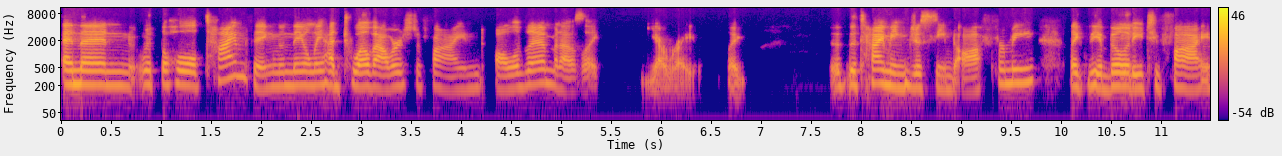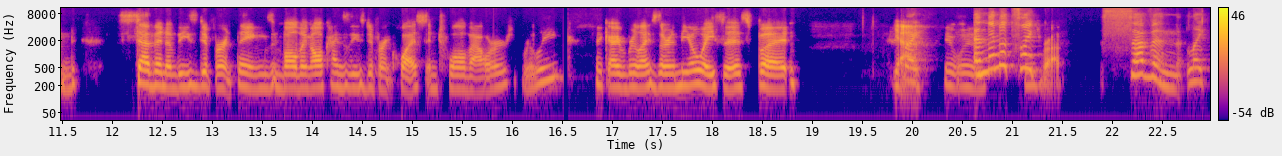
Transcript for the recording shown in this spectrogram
And then with the whole time thing, then they only had 12 hours to find all of them. And I was like, yeah, right. Like the, the timing just seemed off for me. Like the ability to find seven of these different things involving all kinds of these different quests in 12 hours. Really? Like I realize they're in the Oasis, but Yeah. Right. it was And then it's it like rough. seven, like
